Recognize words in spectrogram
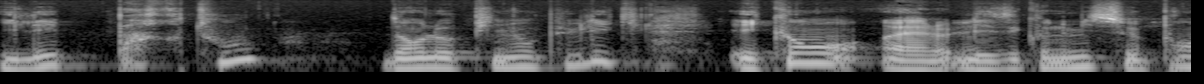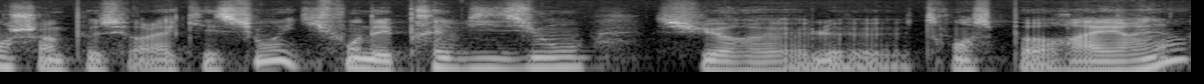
il est partout dans l'opinion publique. Et quand euh, les économistes se penchent un peu sur la question et qui font des prévisions sur euh, le transport aérien,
